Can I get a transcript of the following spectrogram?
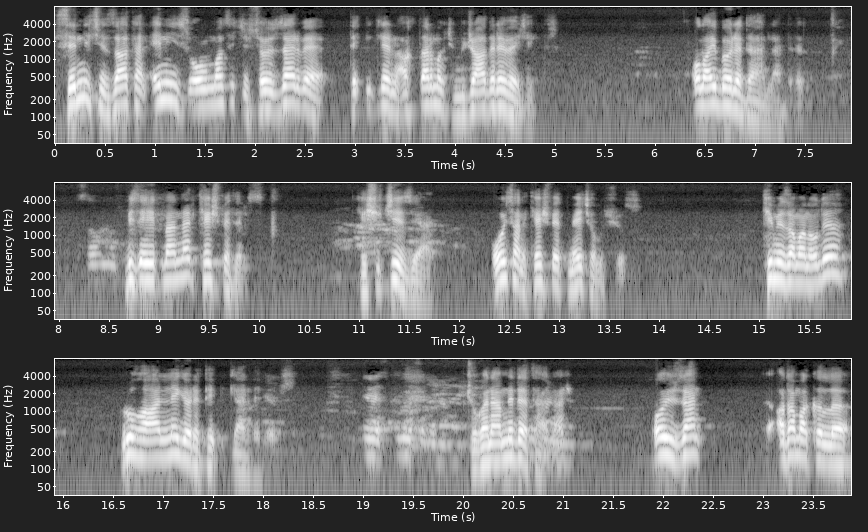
Senin için zaten en iyisi olması için sözler ve tekniklerini aktarmak için mücadele verecektir. Olayı böyle değerlendirelim. Biz eğitmenler keşfederiz. Keşifçiyiz yani. O insanı keşfetmeye çalışıyoruz. Kimi zaman oluyor, ruh haline göre teknikler veriyoruz. Çok önemli. Detaylar. O yüzden adam akıllı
